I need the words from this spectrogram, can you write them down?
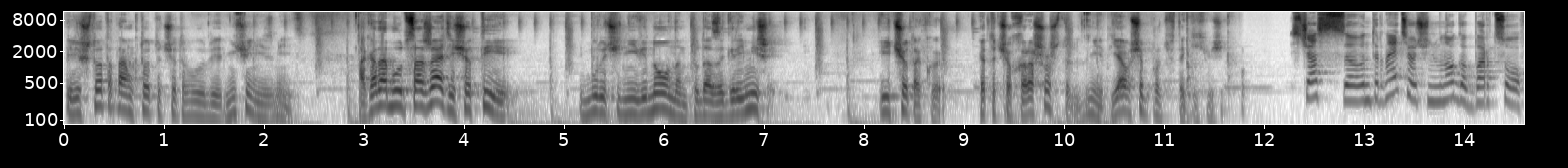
или что-то там, кто-то что-то будет, ничего не изменится. А когда будут сажать, еще ты, будучи невиновным, туда загремишь, и что такое? Это что, хорошо, что ли? Нет, я вообще против таких вещей. Сейчас э, в интернете очень много борцов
